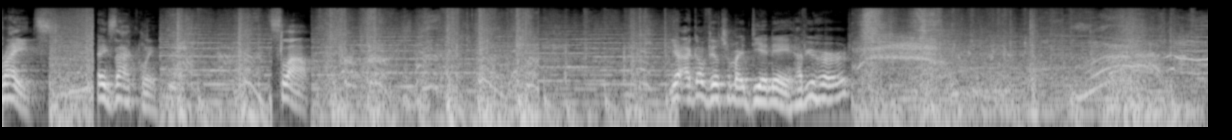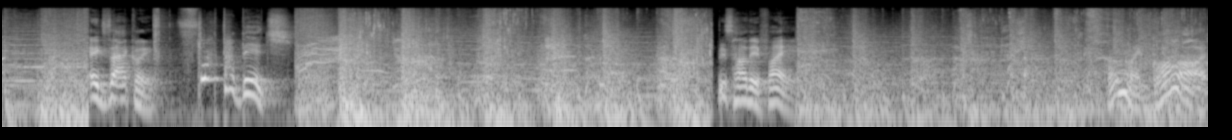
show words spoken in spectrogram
Right. Exactly. Slap. Yeah, I got Viltrumite DNA. Have you heard? Exactly. Slap that bitch. This is how they fight. Oh my god.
